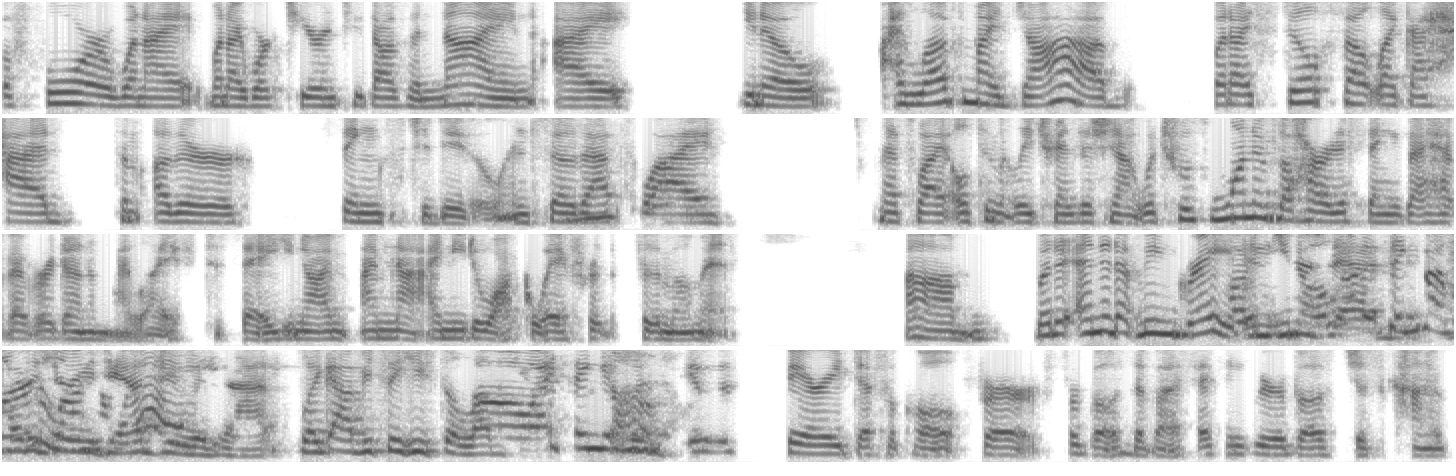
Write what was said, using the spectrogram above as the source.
before, when I when I worked here in 2009, I, you know, I loved my job, but I still felt like I had some other things to do, and so mm-hmm. that's why that's why I ultimately transitioned out, which was one of the hardest things I have ever done in my life to say, you know, I'm, I'm not, I need to walk away for the, for the moment. Um, but it ended up being great. and, you know, a lot of things I learned along the way. do with that? Like, obviously he still loves oh, you. I think it oh. was, it was very difficult for, for both of us. I think we were both just kind of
